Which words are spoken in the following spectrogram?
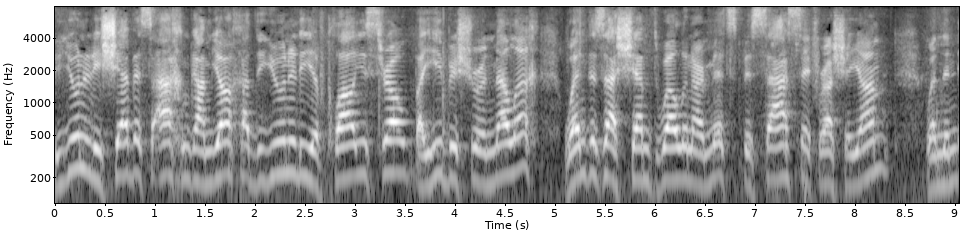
the unity Sheves Achim Gam Yachad, the unity of Klal Yisrael by Yibishur and Melech. When does Hashem dwell in our midst? Bisasef Rashayam. When the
